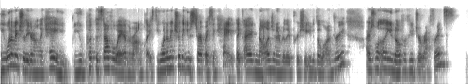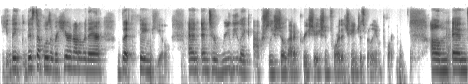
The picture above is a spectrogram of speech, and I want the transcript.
you want to make sure that you're not like, hey, you put the stuff away in the wrong place. You want to make sure that you start by saying, hey, like I acknowledge and I really appreciate you did the laundry. I just want to let you know for future reference. They, this stuff goes over here, not over there, but thank you. And, and to really like actually show that appreciation for the change is really important. Um, and,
